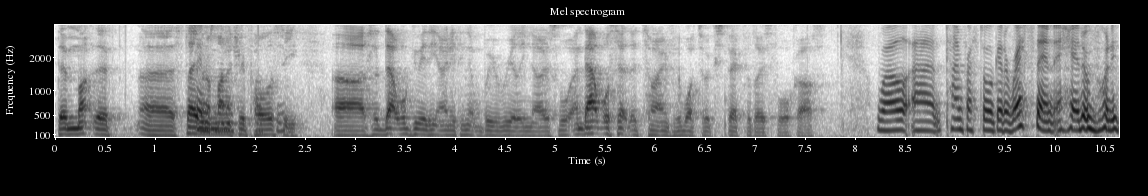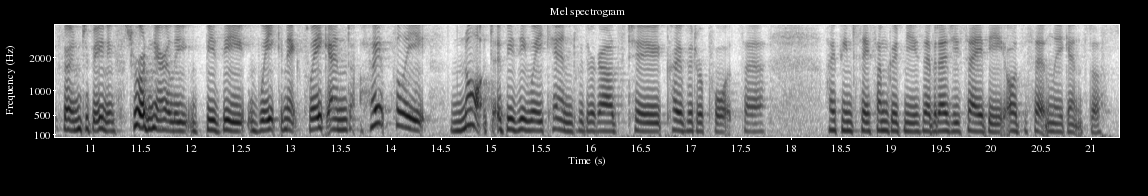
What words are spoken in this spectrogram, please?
the, the uh, statement on monetary policy. policy uh, so that will be the only thing that will be really noticeable, and that will set the tone for what to expect for those forecasts. Well, uh, time for us to all get a rest then ahead of what is going to be an extraordinarily busy week next week, and hopefully not a busy weekend with regards to COVID reports. Uh, hoping to see some good news there, but as you say, the odds are certainly against us.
